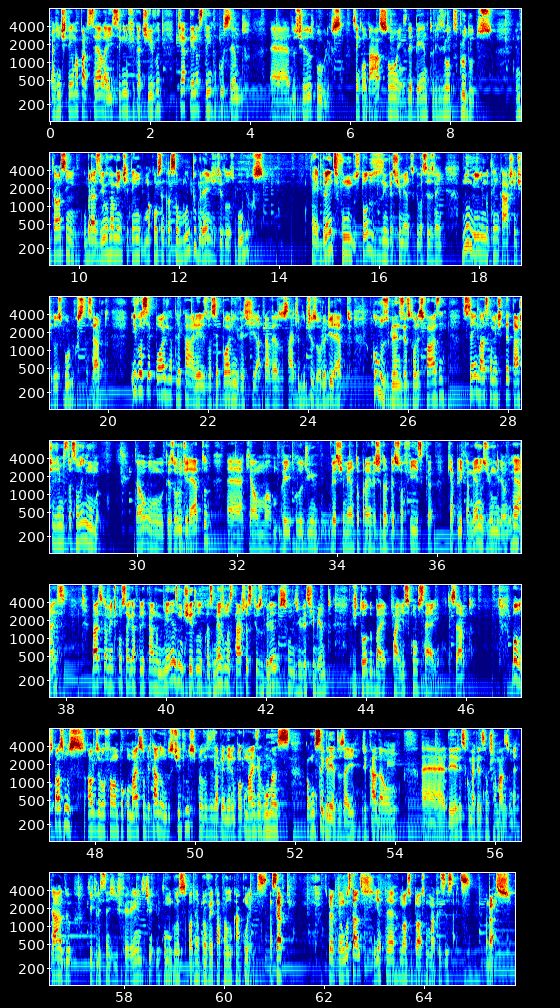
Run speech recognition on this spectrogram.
a gente tem uma parcela aí significativa de apenas 30% é, dos títulos públicos, sem contar ações, debêntures e outros produtos. Então, assim, o Brasil realmente tem uma concentração muito grande de títulos públicos. É, grandes fundos, todos os investimentos que vocês veem, no mínimo tem caixa em títulos públicos, tá certo? e você pode aplicar eles, você pode investir através do site do Tesouro Direto, como os grandes gestores fazem, sem basicamente ter taxa de administração nenhuma. Então, o Tesouro Direto, é, que é um veículo de investimento para investidor pessoa física que aplica menos de um milhão de reais, basicamente consegue aplicar no mesmo título, com as mesmas taxas que os grandes fundos de investimento de todo o país conseguem, tá certo? Bom, nos próximos áudios eu vou falar um pouco mais sobre cada um dos títulos para vocês aprenderem um pouco mais e algumas, alguns segredos aí de cada um é, deles, como é que eles são chamados no mercado, o que, que eles têm de diferente e como que vocês podem aproveitar para lucrar com eles, tá certo? Espero que tenham gostado e até nosso próximo Marcas e Sites. Abraço!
